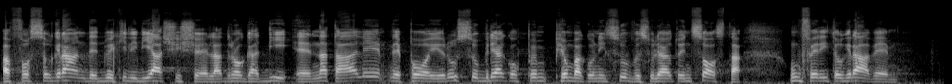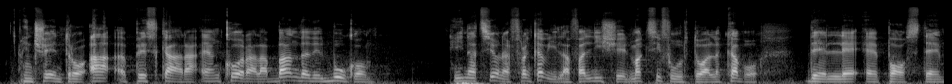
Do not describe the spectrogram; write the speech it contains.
a Fosso Grande, 2 kg di hashish la droga di eh, Natale e poi russo ubriaco piomba con il SUV sulle auto in sosta, un ferito grave in centro a Pescara e ancora la banda del buco in azione a Francavilla fallisce il maxi furto al cavò delle eh, poste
